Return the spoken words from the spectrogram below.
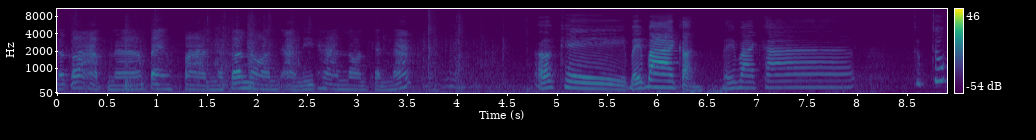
แล้วก็อาบน้ำแปรงฟัน แล้วก็นอนอ่านนิทานนอนกันนะ โอเคบายบายก่อนบายบายค่ะจุ๊บจุ๊บ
